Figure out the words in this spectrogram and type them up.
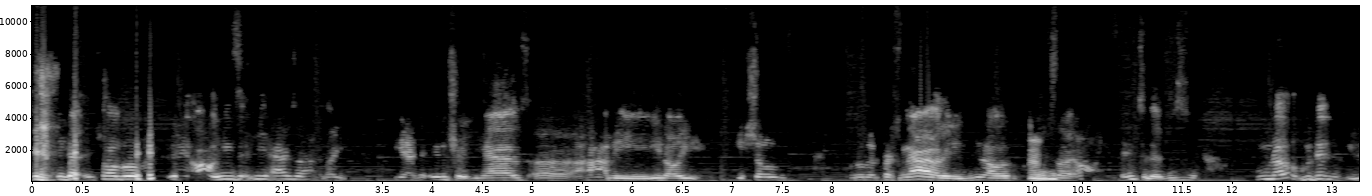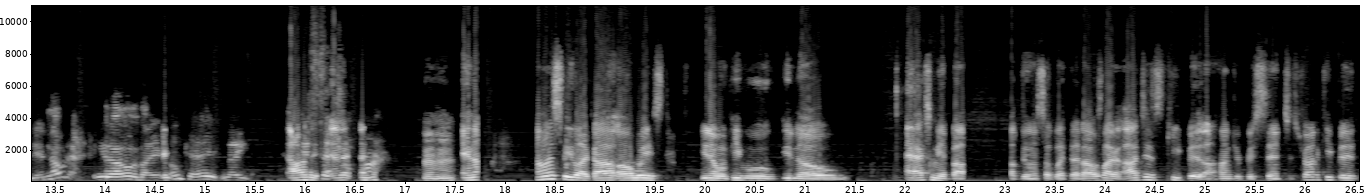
He got show a little, oh, he's he has a like, he has an interest, he has uh, a hobby, you know, he, he shows a little bit of personality, you know, it's like, oh, he's into this. this is, who knows? Who didn't? You didn't know that, you know? Like, okay, like, it Honest- sets you and- and-. Mhm. And honestly, like I always, you know, when people, you know, ask me about doing stuff like that, I was like, I just keep it hundred percent. Just try to keep it.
